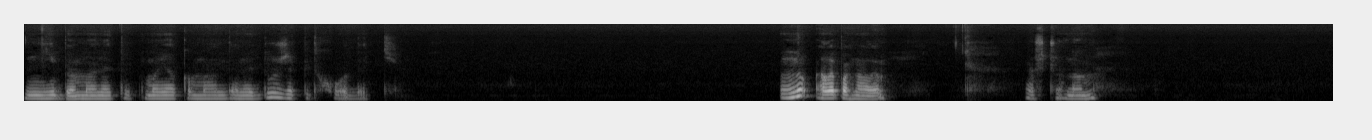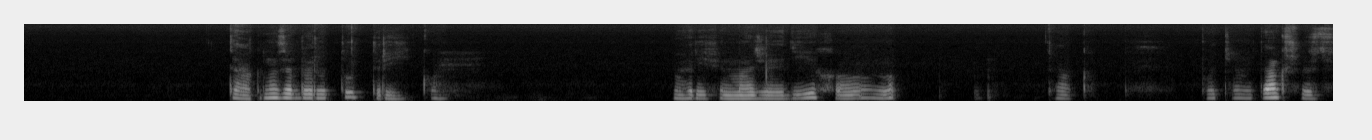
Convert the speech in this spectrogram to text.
Ніби мене тут моя команда не дуже підходить. Ну, але погнали. А що нам? Так, ну заберу тут трійку. Гріфін майже від'їхав. Ну, так. Потім так, щось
